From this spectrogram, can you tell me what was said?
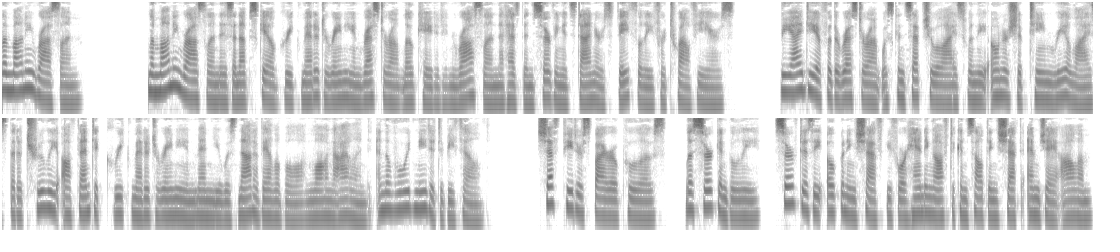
Limani Roslyn. Limani Roslyn is an upscale Greek Mediterranean restaurant located in Roslyn that has been serving its diners faithfully for 12 years. The idea for the restaurant was conceptualized when the ownership team realized that a truly authentic Greek Mediterranean menu was not available on Long Island and the void needed to be filled. Chef Peter Spyropoulos, Le Cirque and Bouley, served as the opening chef before handing off to consulting chef MJ Alam,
